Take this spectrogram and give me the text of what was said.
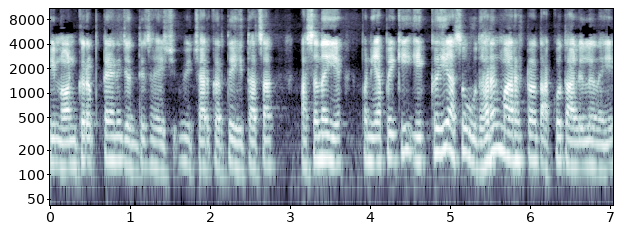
ही नॉन करप्ट आहे आणि जनतेचा विचार करते हिताचा असं नाहीये. पण यापैकी एकही असं उदाहरण महाराष्ट्रात दाखवता आलेलं नाही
